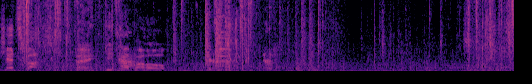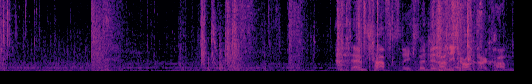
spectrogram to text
Ich jetzt machen? Hey, die Treppe hoch! Sam schafft's nicht, wenn wir da nicht runterkommen.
